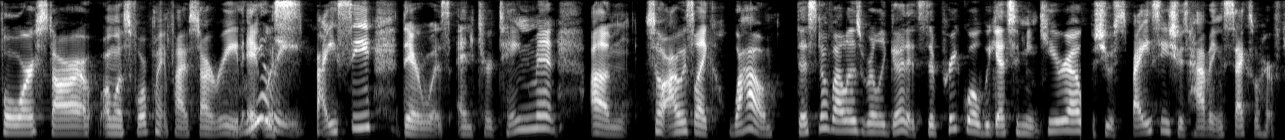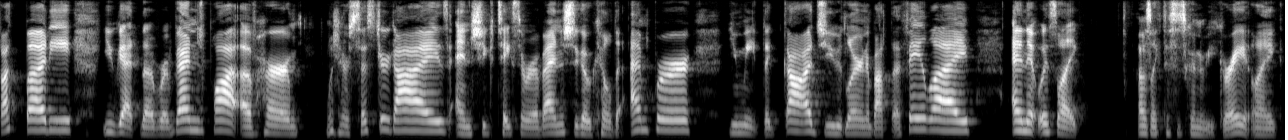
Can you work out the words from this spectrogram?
four star, almost 4.5 star read. It was spicy. There was entertainment. Um, so I was like, wow, this novella is really good. It's the prequel. We get to meet Kira. She was spicy. She was having sex with her fuck buddy. You get the revenge plot of her when her sister dies and she takes her revenge to go kill the emperor. You meet the gods. You learn about the Fey life. And it was like, I was like, this is going to be great. Like,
